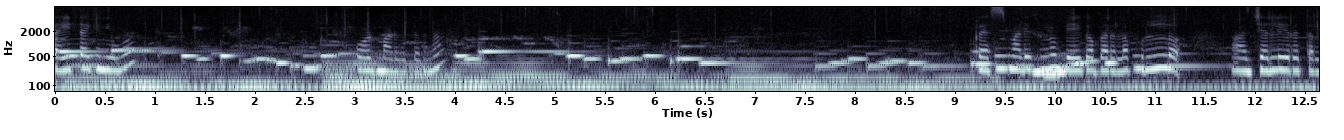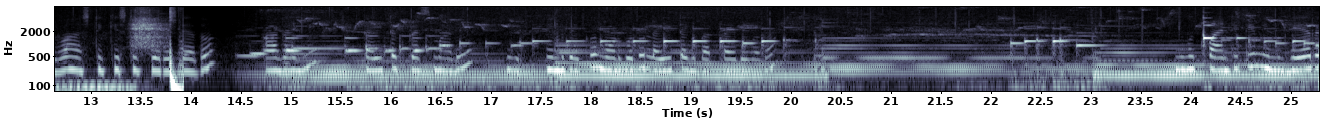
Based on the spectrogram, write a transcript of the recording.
ಟೈಟಾಗಿ ನೀವು ಫೋಲ್ಡ್ ಮಾಡಬೇಕು ಅದನ್ನು. ಪ್ರೆಸ್ ಮಾಡಿದ್ರೂ ಬೇಗ ಬರಲ್ಲ. ಫುಲ್ಲು ಜೆಲ್ ಇರುತ್ತಲ್ವ? ಸ್ಟಿಕ್ಕಿ ಸ್ಟಿಕ್ಕಿ ಇರುತ್ತೆ ಅದು. ಹಾಗಾಗಿ ಟೈಟಾಗಿ ಪ್ರೆಸ್ ಮಾಡಿ ನಿಲ್ಲಬೇಕು ನೋಡ್ಬೋದು ಲೈಟಾಗಿ ಬರ್ತಾ ಇದೆ ಇವಾಗ. ನಿಮಗೆ ಕ್ವಾಂಟಿಟಿ ನಿಮ್ಮ ಹೇರ್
